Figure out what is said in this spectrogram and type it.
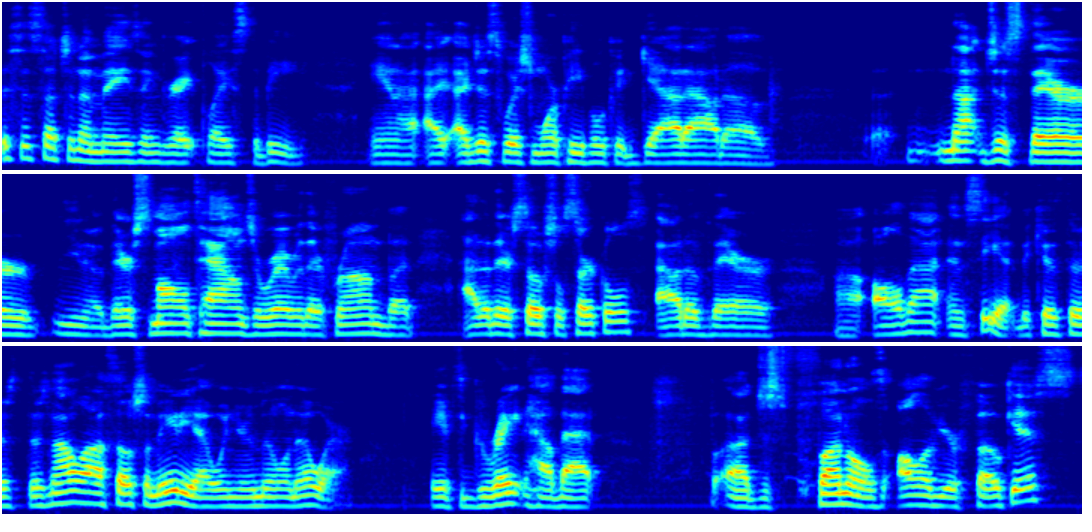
this is such an amazing, great place to be. And I, I just wish more people could get out of uh, not just their, you know, their small towns or wherever they're from, but out of their social circles, out of their uh, all that, and see it because there's there's not a lot of social media when you're in the middle of nowhere. It's great how that uh, just funnels all of your focus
